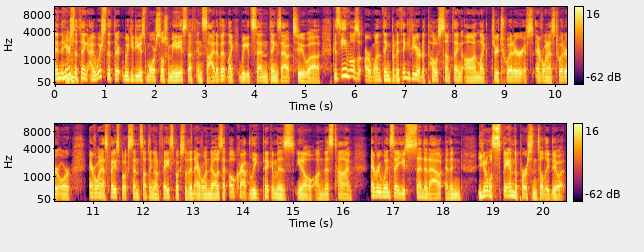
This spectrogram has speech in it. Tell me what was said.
And here's Mm-hmm. the thing: I wish that there, we could use more social media stuff inside of it. Like we could send things out to because emails are one thing, but I think if you were to post something on like through Twitter, if everyone has Twitter or everyone has Facebook, send something on Facebook so then everyone knows that oh crap, League Pick'em is you know on this time. Every Wednesday you send it out, and then you can almost spam the person until they do it.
